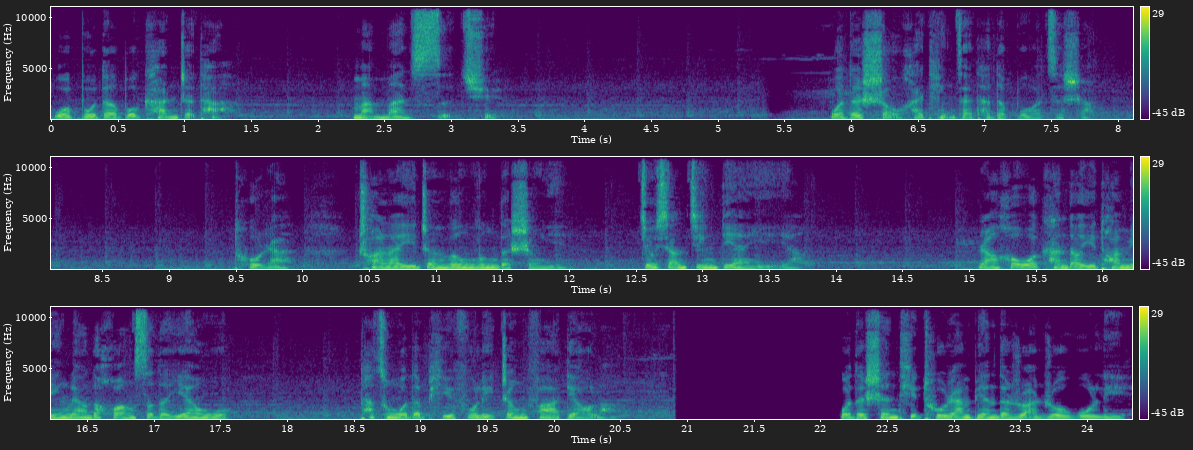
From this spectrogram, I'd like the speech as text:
我不得不看着他。慢慢死去，我的手还停在他的脖子上。突然，传来一阵嗡嗡的声音，就像静电一样。然后我看到一团明亮的黄色的烟雾，它从我的皮肤里蒸发掉了。我的身体突然变得软弱无力，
